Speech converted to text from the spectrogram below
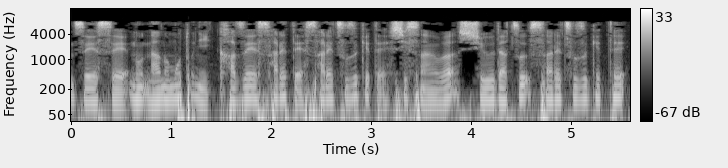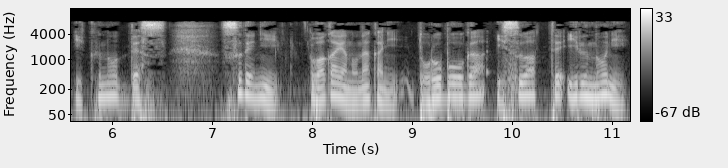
税制の名のもとに課税されてされ続けて資産は収奪され続けていくのです。すでに我が家の中に泥棒が居座っているのに、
